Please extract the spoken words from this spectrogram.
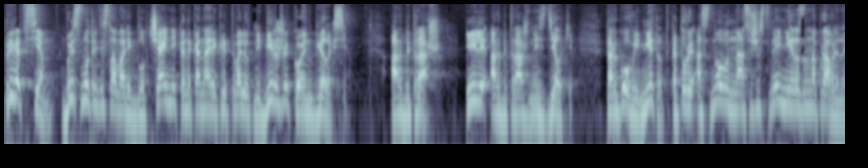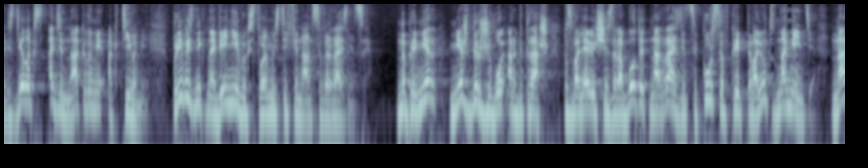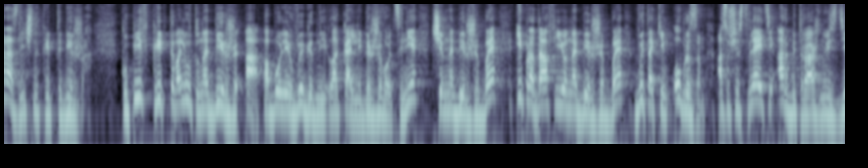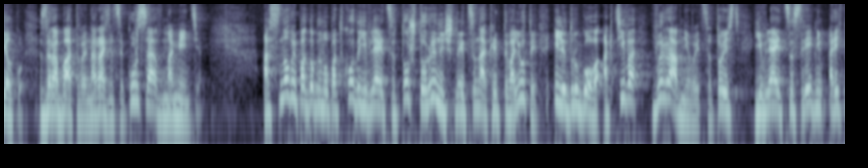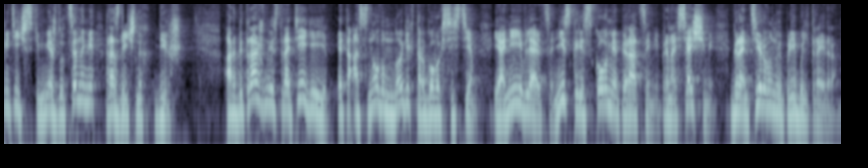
Привет всем! Вы смотрите словарик блокчайника на канале криптовалютной биржи CoinGalaxy. Арбитраж или арбитражные сделки – торговый метод, который основан на осуществлении разнонаправленных сделок с одинаковыми активами при возникновении в их стоимости финансовой разницы. Например, межбиржевой арбитраж, позволяющий заработать на разнице курсов криптовалют в моменте на различных криптобиржах. Купив криптовалюту на бирже А по более выгодной локальной биржевой цене, чем на бирже Б, и продав ее на бирже Б, вы таким образом осуществляете арбитражную сделку, зарабатывая на разнице курса в моменте. Основой подобного подхода является то, что рыночная цена криптовалюты или другого актива выравнивается, то есть является средним арифметическим между ценами различных бирж. Арбитражные стратегии – это основа многих торговых систем, и они являются низкорисковыми операциями, приносящими гарантированную прибыль трейдерам.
